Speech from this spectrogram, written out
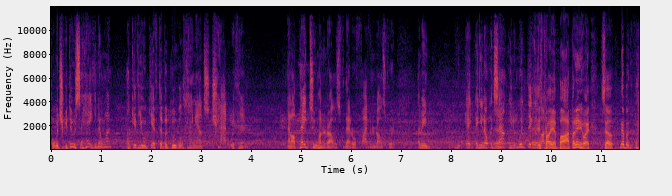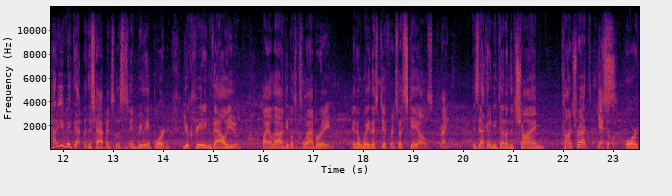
But what you could do is say, hey, you know what? I'll give you a gift of a Google Hangouts chat with him and I'll pay two hundred dollars for that or five hundred dollars for it. I mean, and, and you know, it sound you wouldn't think a It's probably a bot, but anyway. So no, but how do you make that this happen? So this is really important. You're creating value by allowing people to collaborate in a way that's different. So that scales. right. Is that going to be done on the Chime contract? Yes. So- or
